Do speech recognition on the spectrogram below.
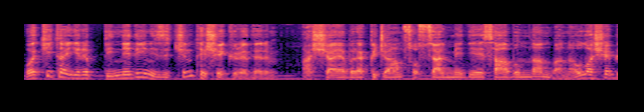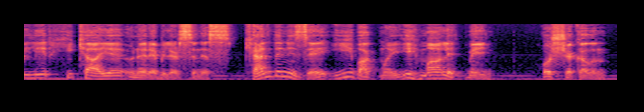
Vakit ayırıp dinlediğiniz için teşekkür ederim. Aşağıya bırakacağım sosyal medya hesabımdan bana ulaşabilir, hikaye önerebilirsiniz. Kendinize iyi bakmayı ihmal etmeyin. Hoşçakalın.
